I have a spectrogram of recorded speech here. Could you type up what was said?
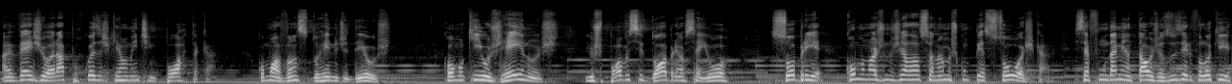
ao invés de orar por coisas que realmente importam, cara. Como o avanço do reino de Deus, como que os reinos e os povos se dobrem ao Senhor, sobre como nós nos relacionamos com pessoas, cara. Isso é fundamental. Jesus ele falou que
